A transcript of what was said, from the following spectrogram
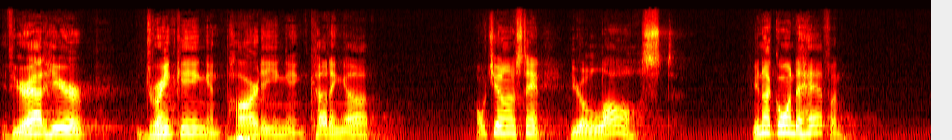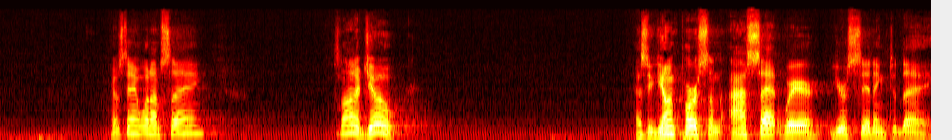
If you're out here drinking and partying and cutting up, I want you to understand you're lost. You're not going to heaven. You understand what I'm saying? It's not a joke. As a young person, I sat where you're sitting today.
